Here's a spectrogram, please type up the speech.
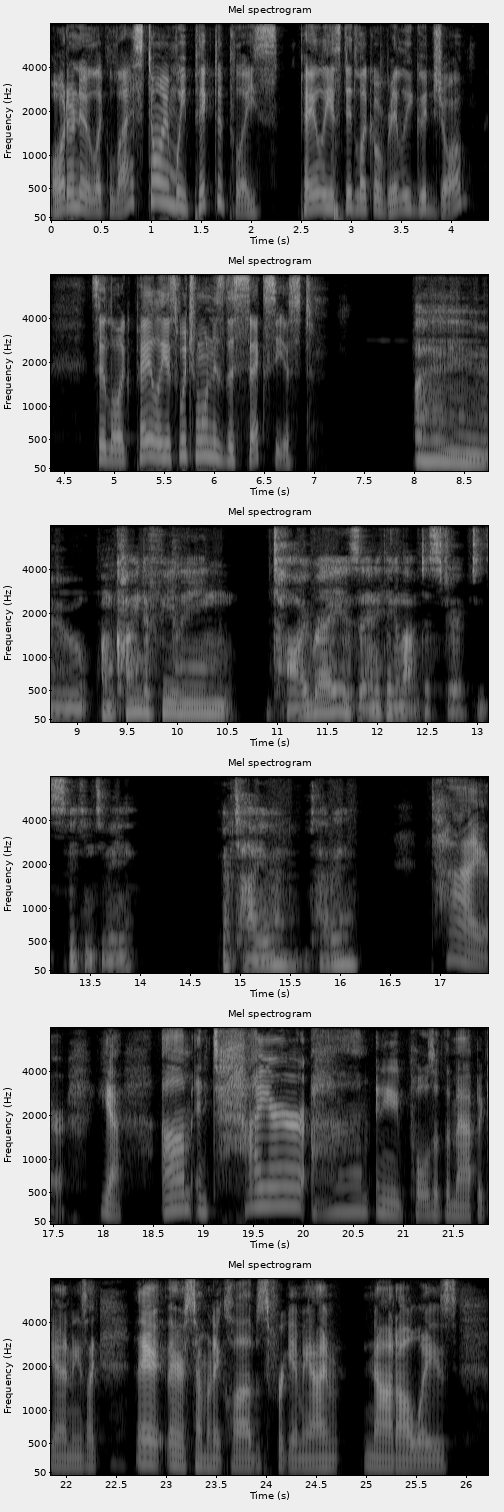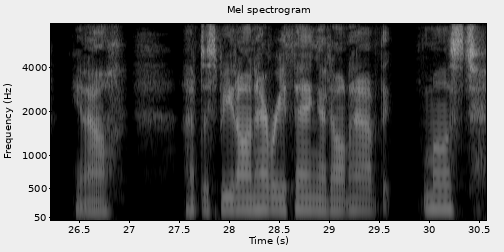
I don't know. Like last time we picked a place, Paelias did like a really good job. So like Paelias, which one is the sexiest? Oh, I'm kind of feeling Tyre. Is there anything in that district? It's speaking to me. Or Tyre? Tyre? Tire. Yeah. Um entire um and he pulls up the map again and he's like, There there's so many clubs, forgive me, I'm not always, you know, up to speed on everything. I don't have the most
